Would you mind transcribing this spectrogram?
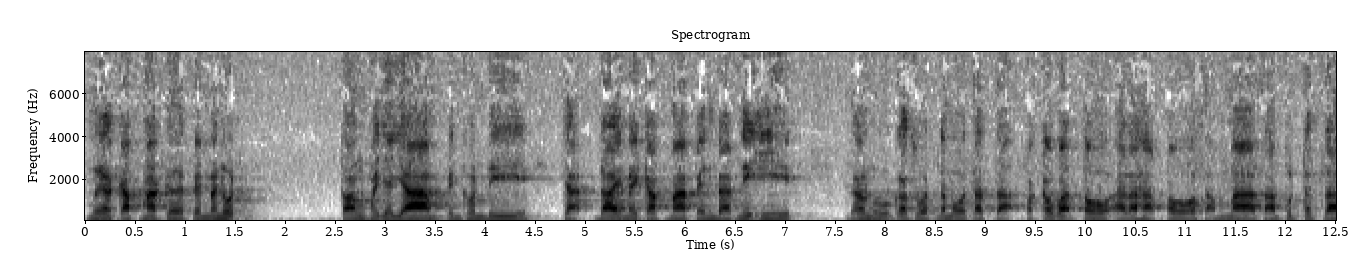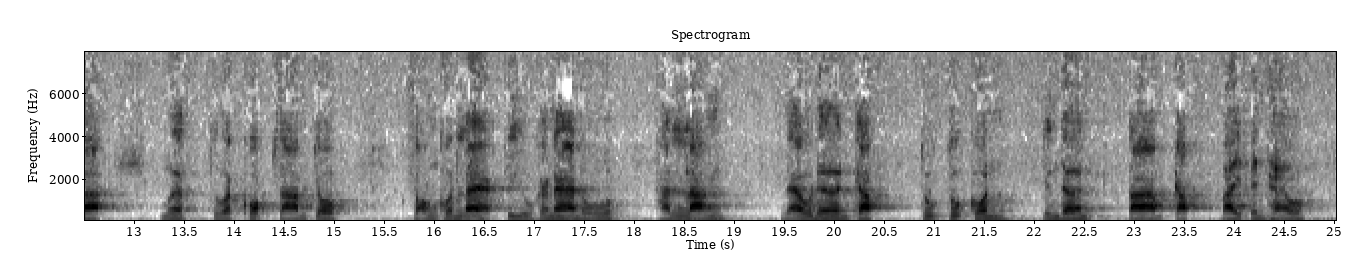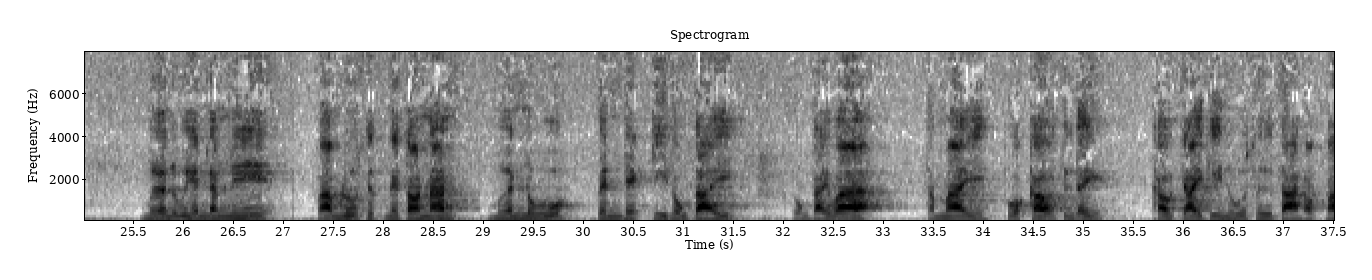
เมื่อกลับมาเกิดเป็นมนุษย์ ต้องพยายามเป็นคนดี จะได้ไม่กลับมาเป็นแบบนี้อีก แล้วหนูก็สวดนโมตัสสะภะคะวะโตอะระหะโต สัมมาสัมพุทธัสสะเมื่อสวดครบสามจบสองคนแรกที่อยู่ข้างหน้าหนู หันหลัง แล้วเดินกลับทุกๆคนจึงเดินตามกลับไปเป็นแถว เมื่อหนูเห็นดังนี้ ความรู้สึกในตอนนั้น เหมือนหนูเป็นเด็กที่สงสัย สงสัยว่าทำไมพวกเขาถึงได้ เข้าใจที่หนูสื่อสารออกไป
